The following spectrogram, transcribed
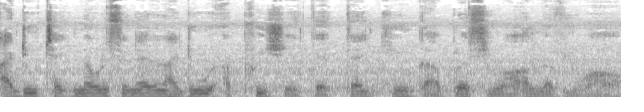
I do take notice in that and I do appreciate that. Thank you. God bless you all. I love you all.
